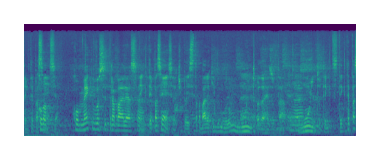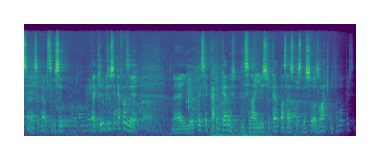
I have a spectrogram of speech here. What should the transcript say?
Tem que ter Como, paciência. como é que você trabalha essa. Tem que ter paciência. Tipo, esse trabalho aqui demorou muito para dar resultado. Muito. Tem que, tem que ter paciência, cara. Se você é aquilo que você quer fazer, né? E eu pensei, cara, eu quero ensinar isso, eu quero passar isso para as pessoas, ótimo. Então vou persistir.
